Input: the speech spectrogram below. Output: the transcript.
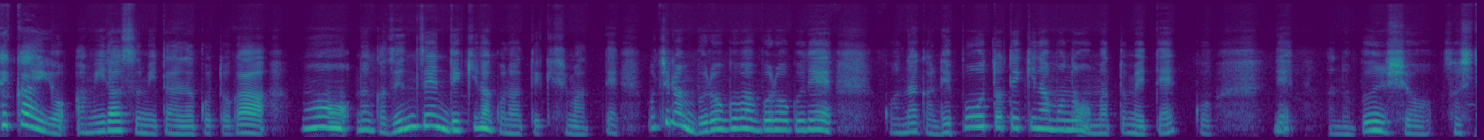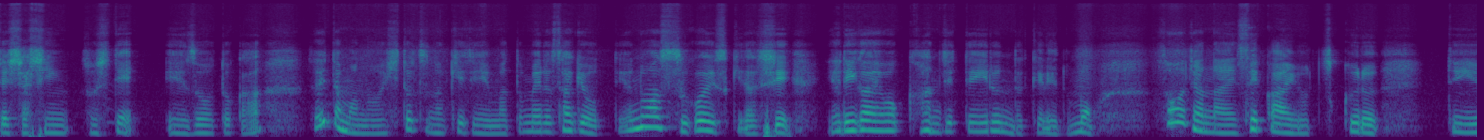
世界を編み出すみたいなことがもうなんか全然できなくなってきしまってもちろんブログはブログでこうなんかレポート的なものをまとめてこう、ね、あの文章そして写真そして映像とかそういったものを一つの記事にまとめる作業っていうのはすごい好きだしやりがいを感じているんだけれどもそうじゃない世界を作るってい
